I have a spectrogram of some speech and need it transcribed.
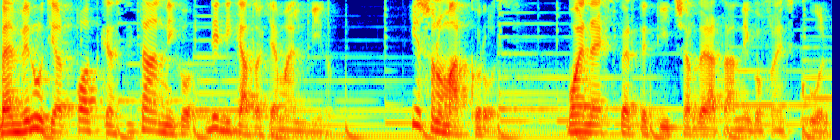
Benvenuti al podcast di dedicato a chi ama il vino. Io sono Marco Rossi, wine expert e teacher della Tannico Flying School.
